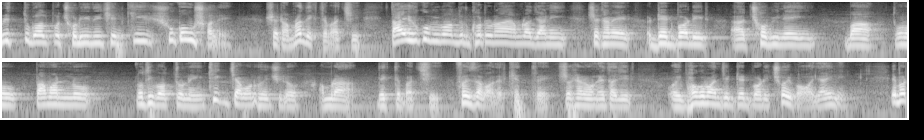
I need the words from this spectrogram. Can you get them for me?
মৃত্যু গল্প ছড়িয়ে দিয়েছেন কি সুকৌশলে, সেটা আমরা দেখতে পাচ্ছি। তাই হুকুম বিমান দুর্ঘটনায় আমরা জানি সেখানে ডেড বডির ছবি নেই বা কোনো প্রামাণ্য নথিপত্র নেই। ঠিক যেমন হয়েছিল আমরা দেখতে পাচ্ছি ফৈজাবাদের ক্ষেত্রে, সেখানেও নেতাজির ওই ভগবানজির ডেড বডির ছবি পাওয়া যায়নি। এবার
